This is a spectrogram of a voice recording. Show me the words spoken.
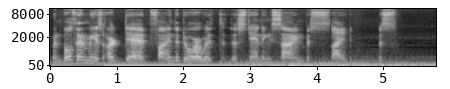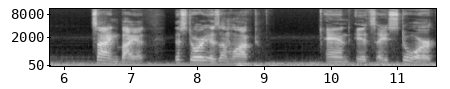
When both enemies are dead, find the door with the standing sign beside bes sign by it. This door is unlocked and it's a store,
